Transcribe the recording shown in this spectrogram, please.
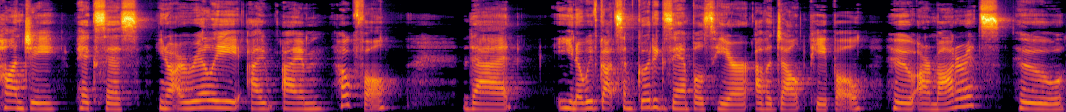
Hanji, Pixis. You know, I really, I, I'm hopeful that, you know, we've got some good examples here of adult people who are moderates, who,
